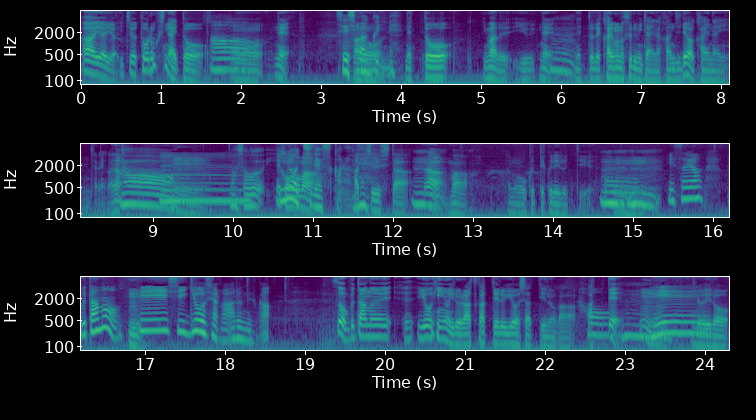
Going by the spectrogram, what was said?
あいやいや、一応登録しないと、あーの、ね、精子バンクにねネット、今で言うね、うんネットで買い物するみたいな感じでは買えないんじゃないかな。ああ、んまあそう命ですからね発注したら、うんまあ、あの、送ってくれるっていう。うんうんえ、それは豚の製紙業者があるんですか、そう、豚のえ用品をいろいろ扱ってる業者っていうのがあって、いろいろ、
